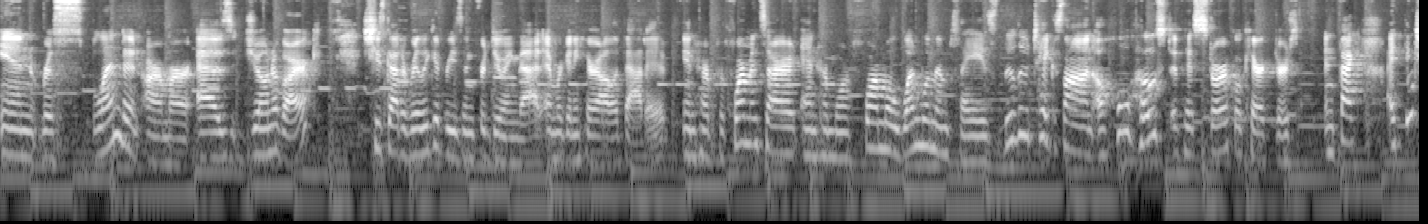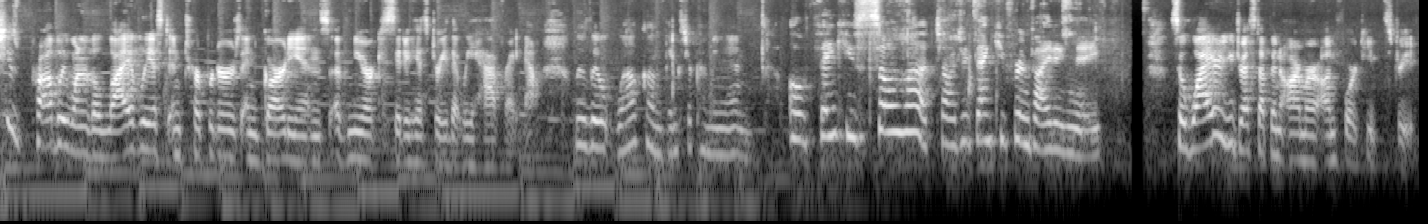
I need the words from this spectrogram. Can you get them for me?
in resplendent armor as Joan of Arc. She's got a really good reason for doing that, and we're going to hear all about it. In her performance art and her more formal one woman plays, Lulu takes on a whole host of historical characters. In fact, I think she's probably one of the liveliest interpreters and guardians of New York City history that we have right now. Lulu, welcome. Thanks for coming in. Oh, thank you so much, Audrey. Thank you for inviting me. So, why are you dressed up in armor on 14th Street?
